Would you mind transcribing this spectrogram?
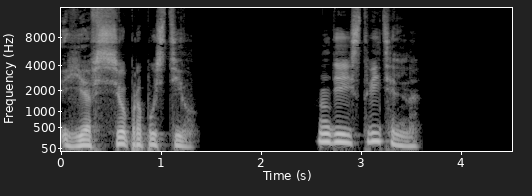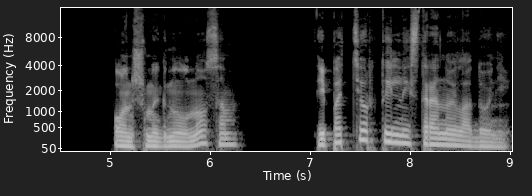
«Я все пропустил». «Действительно». Он шмыгнул носом и подтер тыльной стороной ладони.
